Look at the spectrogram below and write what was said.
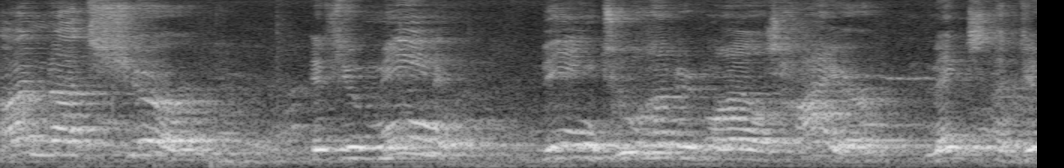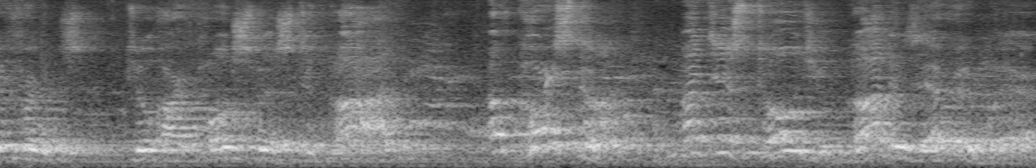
I'm not sure if you mean being 200 miles higher makes a difference to our closeness to God. Of course not. I just told you, God is everywhere.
